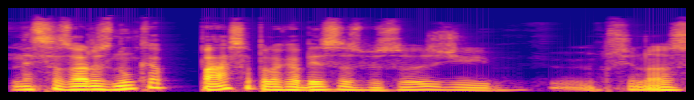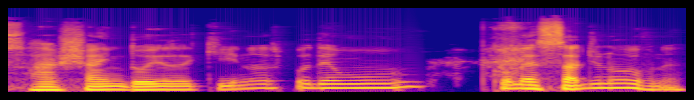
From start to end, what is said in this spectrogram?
Nessas horas nunca passa pela cabeça das pessoas de "Hum, se nós rachar em dois aqui, nós podemos começar de novo, né?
